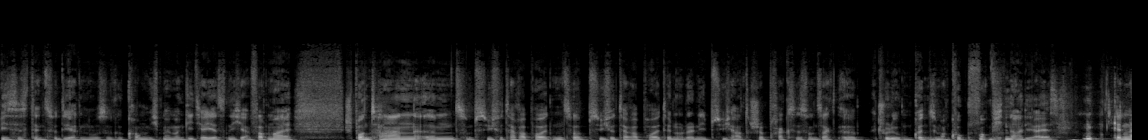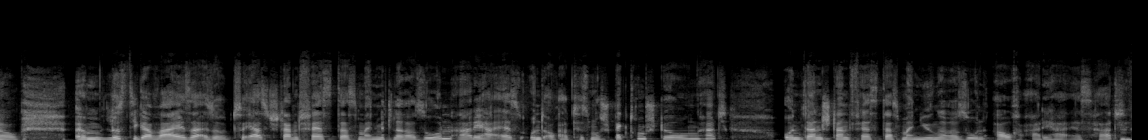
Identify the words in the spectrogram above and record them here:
Wie ist es denn zur Diagnose gekommen? Ich meine, man geht ja jetzt nicht einfach mal spontan ähm, zum Psychotherapeuten, zur Psychotherapeutin oder in die psychiatrische Praxis und sagt, äh, Entschuldigung, könnten Sie mal gucken, ob ich ein ADHS? genau. Ähm, lustigerweise, also zuerst stand fest, dass mein mittlerer Sohn ADHS und auch Autismus-Spektrumstörungen hat. Und dann stand fest, dass mein jüngerer Sohn auch ADHS hat. Mhm.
